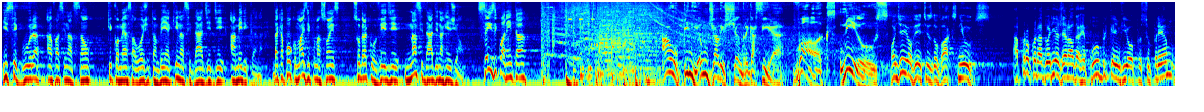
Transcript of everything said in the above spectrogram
e segura a vacinação que começa hoje também aqui na cidade de Americana. Daqui a pouco mais informações sobre a Covid na cidade e na região. 6 e 40 A opinião de Alexandre Garcia. Vox News. Bom dia, ouvintes do Vox News. A Procuradoria-Geral da República enviou para o Supremo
